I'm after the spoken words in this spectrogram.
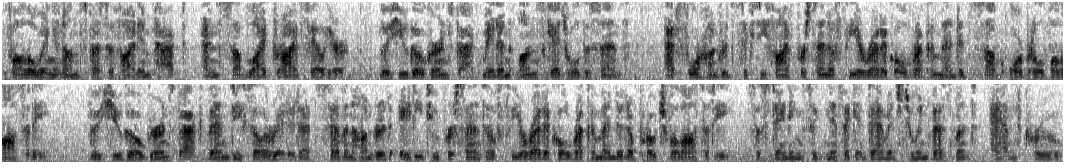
Following an unspecified impact and sublight drive failure, the Hugo Gernsback made an unscheduled descent at 465% of theoretical recommended suborbital velocity. The Hugo Gernsback then decelerated at 782% of theoretical recommended approach velocity, sustaining significant damage to investment and crew.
